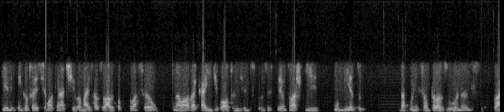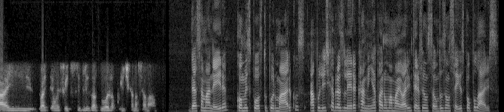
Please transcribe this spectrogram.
que eles têm que oferecer uma alternativa mais razoável para a população, senão ela vai cair de volta nesse discurso extremo. Então, acho que o medo da punição pelas urnas vai, vai ter um efeito civilizador na política nacional. Dessa maneira, como exposto por Marcos, a política brasileira caminha para uma maior intervenção dos anseios populares.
